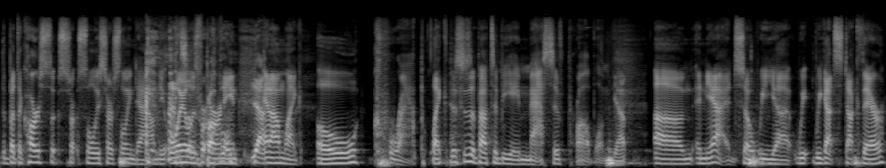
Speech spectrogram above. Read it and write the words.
but the car slowly starts slowing down. The oil is problem. burning, Yeah. and I'm like, "Oh crap! Like this is about to be a massive problem." Yep. Um, and yeah, and so we uh, we we got stuck there,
